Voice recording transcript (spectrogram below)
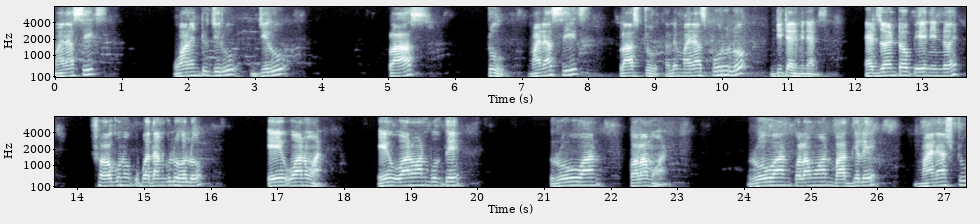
minus six, one into zero zero plus two, minus six plus two. তাহলে মাইনাস ফোর হলো ডিটারমিন্যান্টস অ্যাডজয়েন্ট অফ এ নির্ণয় সহগুণক উপাদানগুলো হলো A one one. A one one বলতে row one column one row one column one বাদ গেলে minus two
